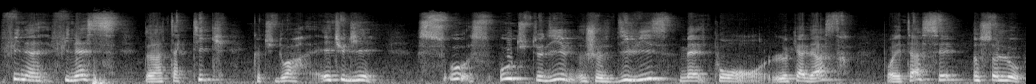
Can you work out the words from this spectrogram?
finesse de la tactique que tu dois étudier. Ou, tu te dis, je divise, mais pour le cadastre, pour l'État, c'est un seul lot.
